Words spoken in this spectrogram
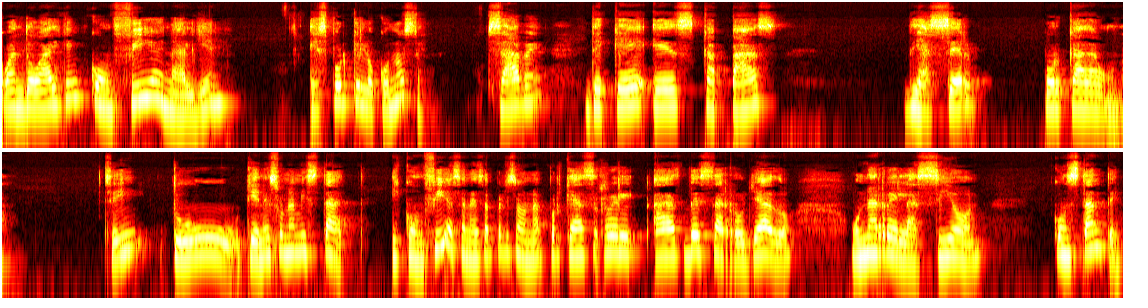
Cuando alguien confía en alguien, es porque lo conoce, sabe de qué es capaz de hacer por cada uno. ¿Sí? Tú tienes una amistad y confías en esa persona porque has, desarrollado una relación constante.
